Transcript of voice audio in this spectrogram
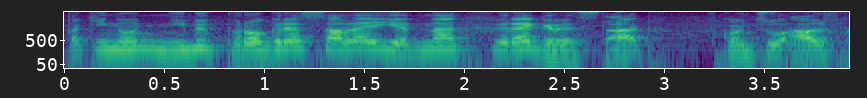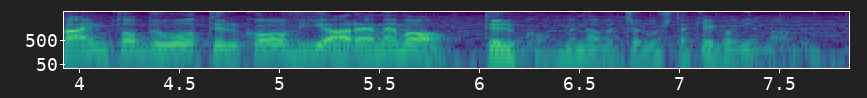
Taki no niby progres, ale jednak regres, tak? W końcu Alfheim to było tylko VR MMO. Tylko, my nawet czegoś takiego nie mamy.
